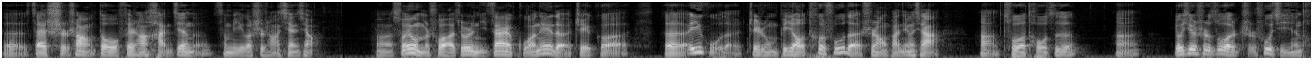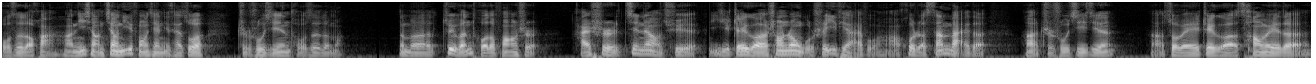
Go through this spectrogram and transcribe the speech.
呃，在史上都非常罕见的这么一个市场现象啊，所以我们说啊，就是你在国内的这个呃 A 股的这种比较特殊的市场环境下啊做投资。啊，尤其是做指数基金投资的话，啊，你想降低风险，你才做指数基金投资的嘛。那么最稳妥的方式，还是尽量去以这个上证五十 ETF 啊，或者三百的啊指数基金啊，作为这个仓位的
